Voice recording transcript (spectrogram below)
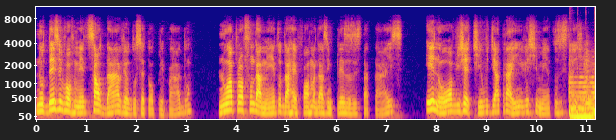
no desenvolvimento saudável do setor privado, no aprofundamento da reforma das empresas estatais e no objetivo de atrair investimentos estrangeiros.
